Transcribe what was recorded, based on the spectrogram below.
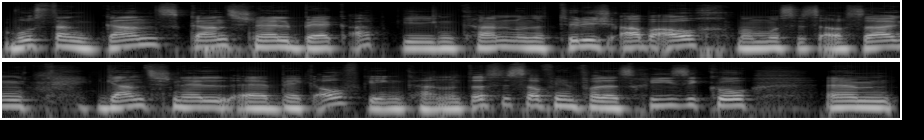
wo es dann ganz, ganz schnell bergab gehen kann und natürlich aber auch, man muss es auch sagen, ganz schnell äh, bergauf gehen kann. Und das ist auf jeden Fall das Risiko, ähm,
